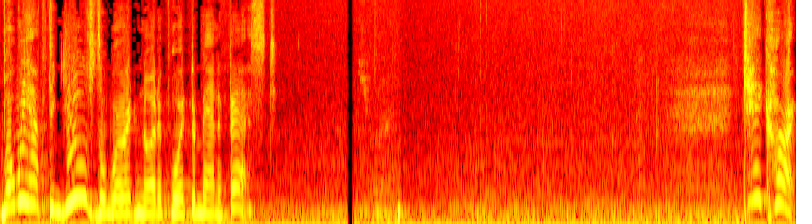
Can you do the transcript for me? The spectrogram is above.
But we have to use the word in order for it to manifest. Take heart,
